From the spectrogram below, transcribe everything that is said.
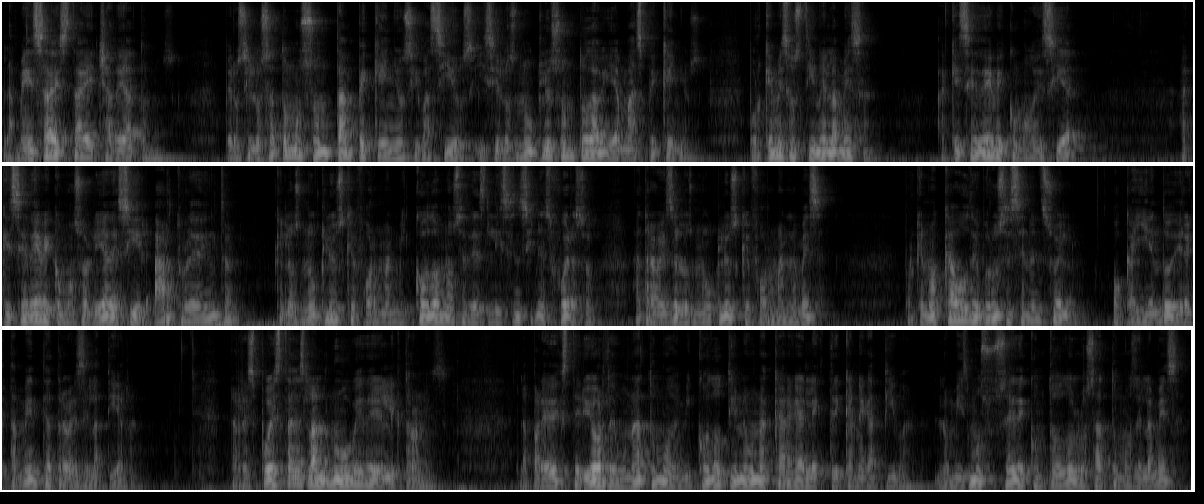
La mesa está hecha de átomos. Pero si los átomos son tan pequeños y vacíos y si los núcleos son todavía más pequeños, ¿por qué me sostiene la mesa? ¿A qué se debe, como decía, a qué se debe, como solía decir Arthur Eddington, que los núcleos que forman mi codo no se deslicen sin esfuerzo a través de los núcleos que forman la mesa, porque no acabo de bruces en el suelo o cayendo directamente a través de la Tierra. La respuesta es la nube de electrones. La pared exterior de un átomo de mi codo tiene una carga eléctrica negativa. Lo mismo sucede con todos los átomos de la mesa.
